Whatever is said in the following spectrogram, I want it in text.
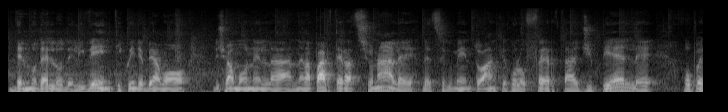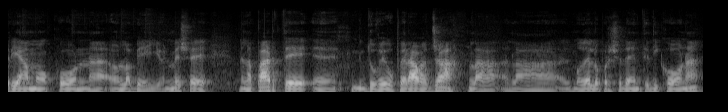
del modello degli 20, quindi abbiamo diciamo, nella, nella, parte razionale del segmento anche con l'offerta GPL operiamo con uh, la Bayon, invece nella parte eh, dove operava già la, la, il modello precedente di Kona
